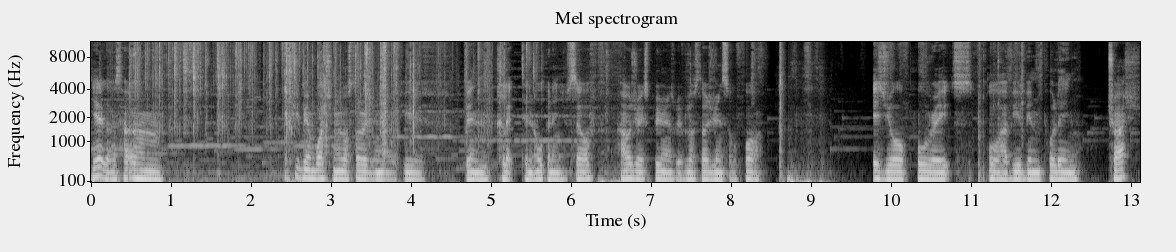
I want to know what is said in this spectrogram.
yeah guys um if you've been watching lost origin or if you've been collecting opening yourself how was your experience with lost origin so far? Is your pull rates or have you been pulling trash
